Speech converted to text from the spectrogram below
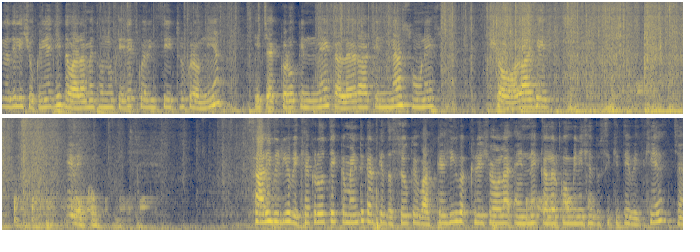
ਉਹਦੇ ਲਈ ਸ਼ੁਕਰੀਆ ਜੀ। ਦੁਬਾਰਾ ਮੈਂ ਤੁਹਾਨੂੰ ਫਿਰ ਇੱਕ ਵਾਰੀ ਸੀ ਥਰੂ ਕਰਾਉਣੀ ਆ ਇਹ ਚੈੱਕ ਕਰੋ ਕਿੰਨੇ ਕਲਰ ਆ, ਕਿੰਨਾ ਸੋਹਣੇ ਸ਼ਾਲ ਆ ਇਹ। ਇਹ ਵੇਖੋ। ਸਾਰੀ ਵੀਡੀਓ ਵੇਖਿਆ ਕਰੋ ਤੇ ਕਮੈਂਟ ਕਰਕੇ ਦੱਸਿਓ ਕਿ ਵਾਕਈ ਹੀ ਵੱਖਰੇ ਸ਼ਾਲ ਆ ਇੰਨੇ ਕਲਰ ਕੰਬੀਨੇਸ਼ਨ ਤੁਸੀਂ ਕਿਤੇ ਵੇਖੇ ਆ। ਜਾਂ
